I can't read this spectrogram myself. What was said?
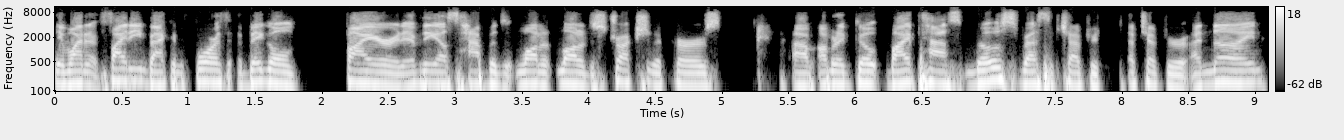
They wind up fighting back and forth. A big old fire and everything else happens. A lot of, lot of destruction occurs. Um, I'm going to go bypass most rest of chapter of chapter uh, nine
